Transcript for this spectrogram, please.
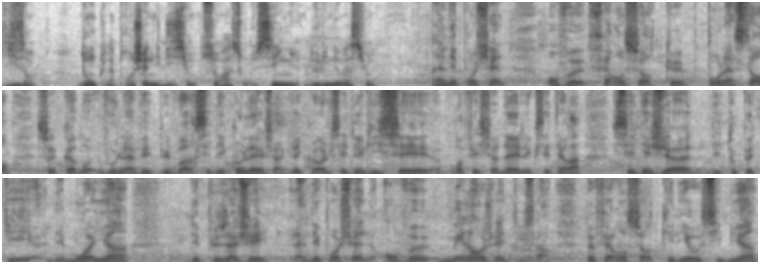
10 ans, donc la prochaine édition sera sous le signe de l'innovation. L'année prochaine, on veut faire en sorte que, pour l'instant, comme vous l'avez pu voir, c'est des collèges agricoles, c'est des lycées euh, professionnels, etc. C'est des jeunes, des tout petits, des moyens, des plus âgés. L'année prochaine, on veut mélanger tout ça, de faire en sorte qu'il y ait aussi bien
